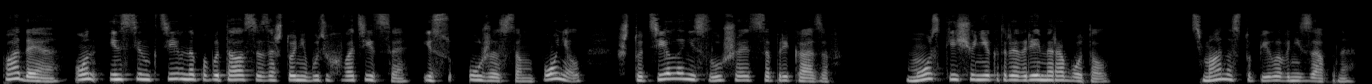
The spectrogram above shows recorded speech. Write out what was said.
Падая, он инстинктивно попытался за что-нибудь ухватиться и с ужасом понял, что тело не слушается приказов. Мозг еще некоторое время работал, Тьма наступила внезапно.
